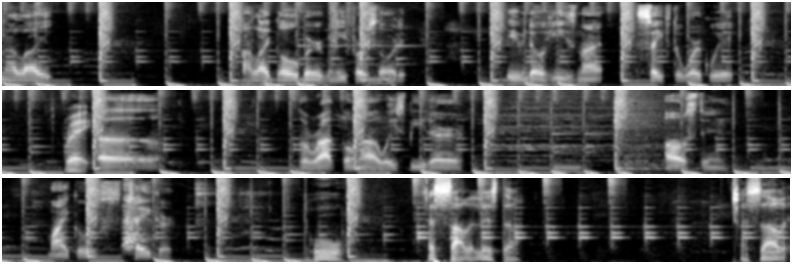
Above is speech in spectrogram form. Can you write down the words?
Mine, I like. I like Goldberg when he first started, even though he's not safe to work with. Right. Uh, the Rock gonna always be there. Austin, Michaels, Taker. Ooh. That's a solid list though. That's solid.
